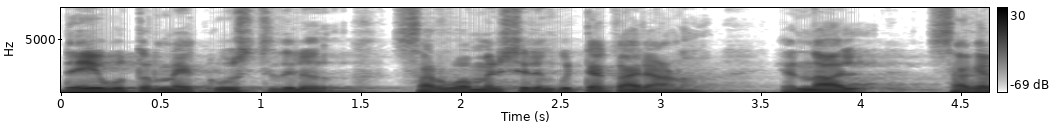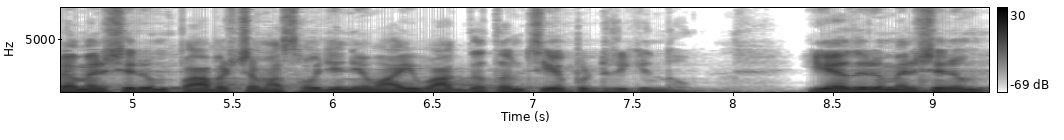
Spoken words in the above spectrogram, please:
ദൈവപുത്രനെ ക്രൂശിച്ചതിൽ സർവ മനുഷ്യരും കുറ്റക്കാരാണ്. എന്നാൽ സകല മനുഷ്യരും പാപക്ഷമ സൗജന്യമായി വാഗ്ദത്തം ചെയ്യപ്പെട്ടിരിക്കുന്നു. ഏതൊരു മനുഷ്യനും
